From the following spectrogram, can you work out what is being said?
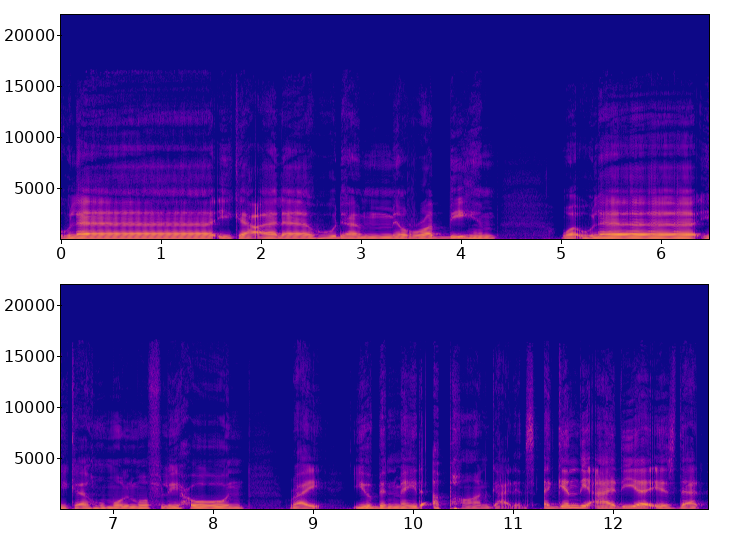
أُولَٰئِكَ ala هُدًى مِّن wa وَأُولَٰئِكَ هُمُ Right? You've been made upon guidance. Again, the idea is that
